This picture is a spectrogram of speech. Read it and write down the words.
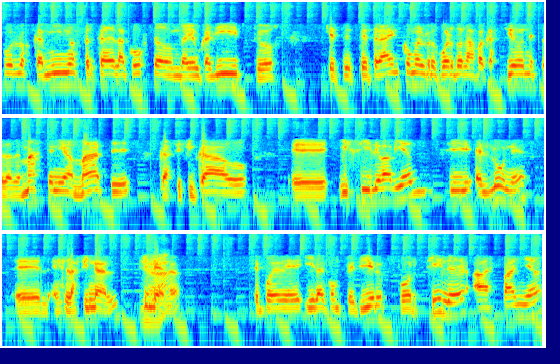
por los caminos cerca de la costa donde hay eucaliptos, que te, traen como el recuerdo de las vacaciones, pero además tenía mate gasificado. Eh, y si le va bien, si el lunes es la final chilena, se puede ir a competir por Chile a España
